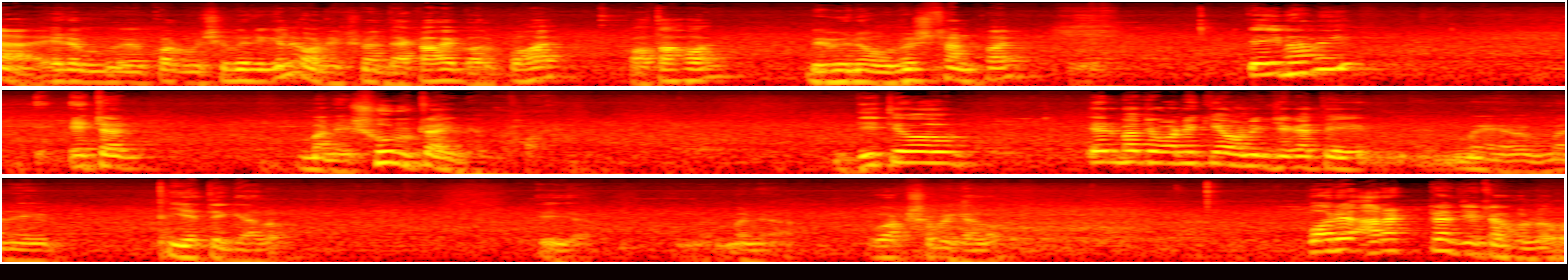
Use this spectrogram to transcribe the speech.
না এরকম কর্মশিবিরে গেলে অনেক সময় দেখা হয়, গল্প হয়, কথা হয়, বিভিন্ন অনুষ্ঠান হয়। তো এইভাবেই এটার মানে শুরুটাই হয় দ্বিতীয়, এর মাঝে অনেকে অনেক জায়গাতে মানে ইয়েতে গেল। এই মানে ওয়ার্কশপে গেল। পরে আরেকটা যেটা হলো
